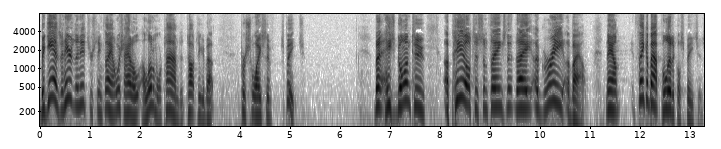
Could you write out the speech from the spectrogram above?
begins, and here's an interesting thing. I wish I had a, a little more time to talk to you about persuasive speech. But he's going to appeal to some things that they agree about. Now, think about political speeches.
